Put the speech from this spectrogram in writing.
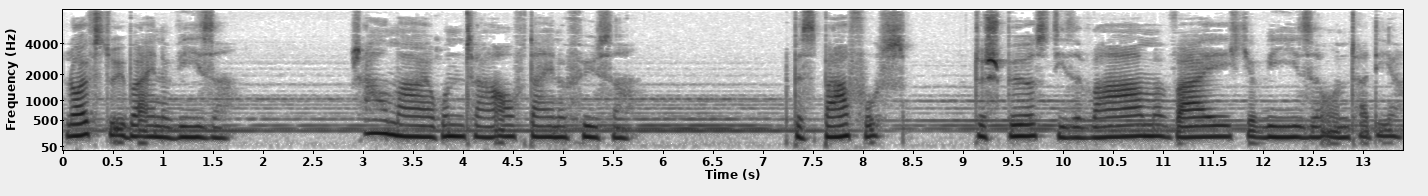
läufst du über eine Wiese. Schau mal runter auf deine Füße. Du bist barfuß. Du spürst diese warme, weiche Wiese unter dir.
